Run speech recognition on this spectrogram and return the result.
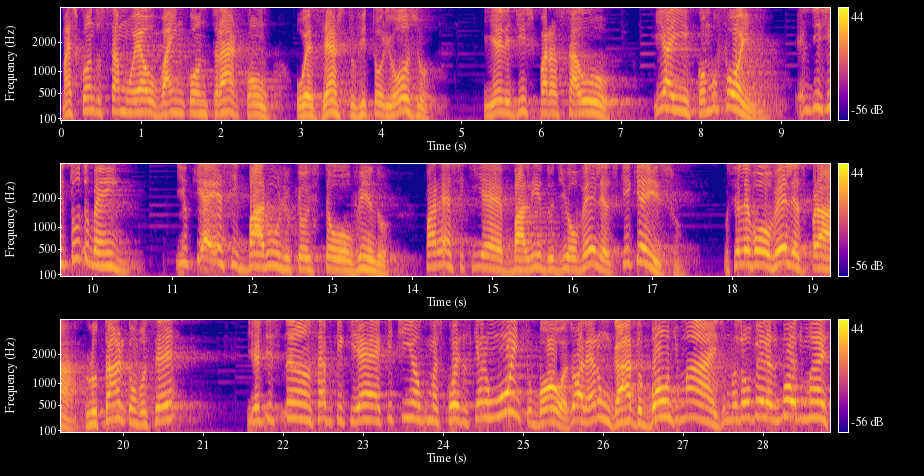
mas quando Samuel vai encontrar com o exército vitorioso, e ele diz para Saul: "E aí, como foi?" Ele disse: "Tudo bem. E o que é esse barulho que eu estou ouvindo? Parece que é balido de ovelhas. O que, que é isso? Você levou ovelhas para lutar com você?" E ele disse: Não, sabe o que, que é? Que tinha algumas coisas que eram muito boas. Olha, era um gado bom demais, umas ovelhas boas demais.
